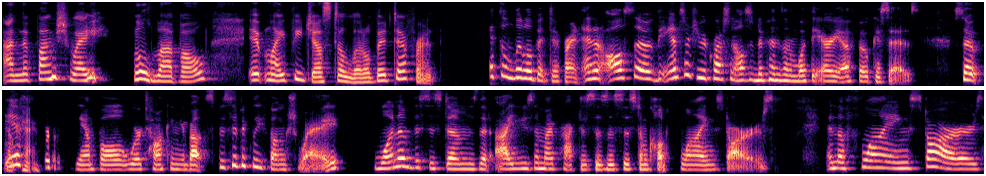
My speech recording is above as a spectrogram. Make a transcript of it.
on the feng shui level it might be just a little bit different it's a little bit different and it also the answer to your question also depends on what the area of focus is so, if, okay. for example, we're talking about specifically feng shui, one of the systems that I use in my practice is a system called flying stars. And the flying stars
